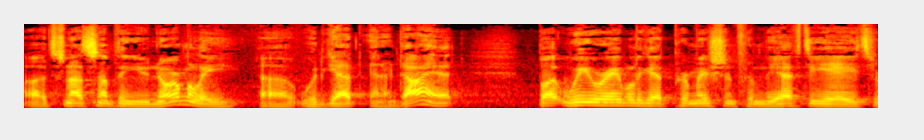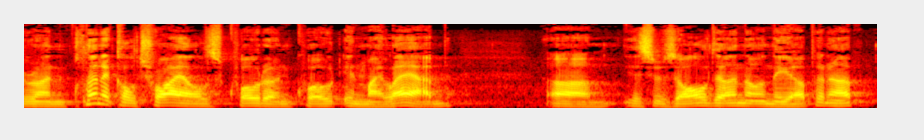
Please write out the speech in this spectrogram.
Uh, it's not something you normally uh, would get in a diet, but we were able to get permission from the FDA to run clinical trials, quote unquote, in my lab. Um, this was all done on the up and up.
